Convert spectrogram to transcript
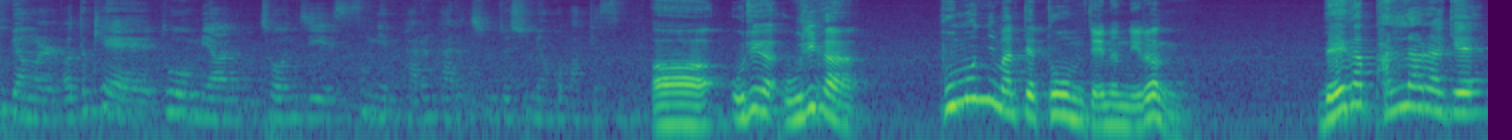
투병을 어떻게 도우면 좋은지 스승님 바른 가르침 주시면 고맙겠습니다. 어, 우리가 우리가 부모님한테 도움되는 일은 내가 발랄하게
